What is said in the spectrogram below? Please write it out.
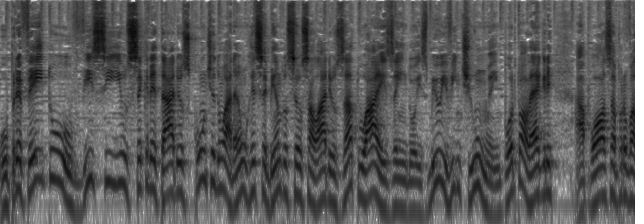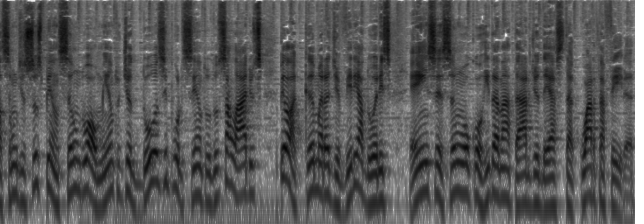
O prefeito, o vice e os secretários continuarão recebendo seus salários atuais em 2021 em Porto Alegre, após a aprovação de suspensão do aumento de 12% dos salários pela Câmara de Vereadores em sessão ocorrida na tarde desta quarta-feira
